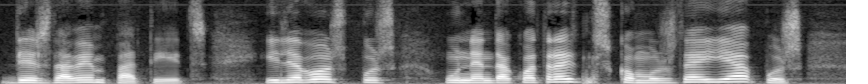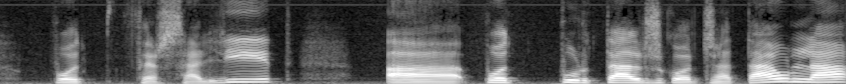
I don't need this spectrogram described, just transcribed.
des de ben petits. I llavors, doncs, un nen de 4 anys, com us deia, doncs, pot fer-se el llit, Uh, pot portar els gots a taula,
